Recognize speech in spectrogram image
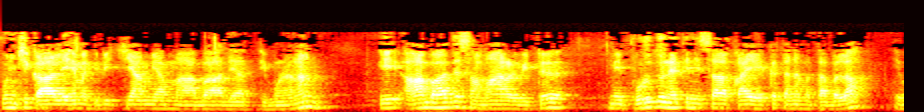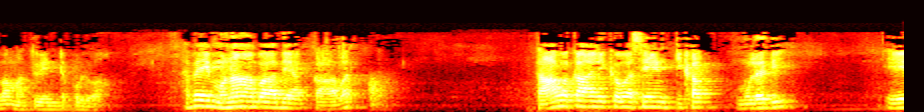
පුංචි කාලේ එහෙම තිබිච්ච යම් යම් ආබාධයක් තිබුණා නම් ඒ ආබාධ සමහර විට මේ පුරුදු නැති නිසා කය එකතැනම තබලා ඒවා මතුවෙන්න පුළුවන්. හැබැයි මොන ආබාධයක් ආවත් తాවකාලික වශයෙන් ටිකක් මුලදී ඒ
